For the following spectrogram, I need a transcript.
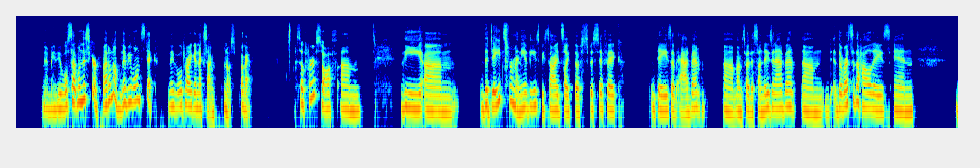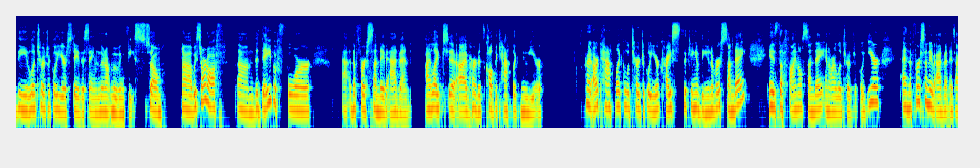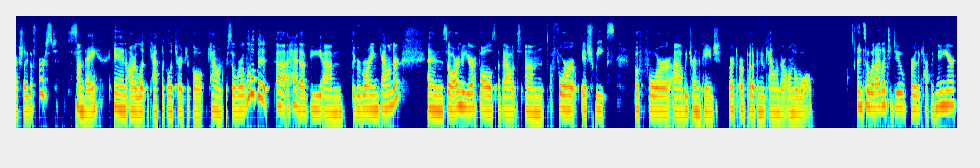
maybe we'll set one this year. I don't know. Maybe it won't stick. Maybe we'll try again next time. Who knows? Okay. So first off, um, the um, the dates for many of these, besides like the specific days of Advent, um, I'm sorry, the Sundays in Advent, um, the rest of the holidays in the liturgical year stay the same. They're not moving feasts. So uh, we start off um, the day before uh, the first Sunday of Advent. I like to, I've heard it's called the Catholic New Year. Right, our Catholic liturgical year, Christ the King of the Universe Sunday, is the final Sunday in our liturgical year. And the first Sunday of Advent is actually the first Sunday in our Catholic liturgical calendar. So we're a little bit uh, ahead of the um, the Gregorian calendar, and so our New Year falls about um, four ish weeks before uh, we turn the page or, or put up a new calendar on the wall. And so what I like to do for the Catholic New Year,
